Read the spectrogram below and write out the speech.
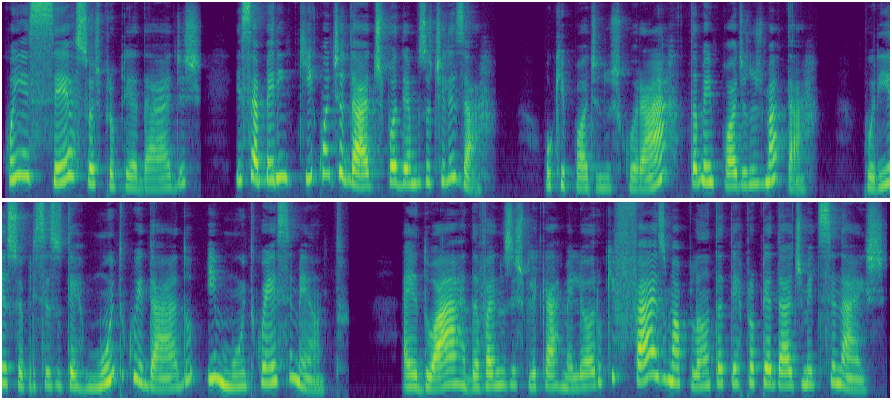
conhecer suas propriedades e saber em que quantidades podemos utilizar. O que pode nos curar também pode nos matar. Por isso é preciso ter muito cuidado e muito conhecimento. A Eduarda vai nos explicar melhor o que faz uma planta ter propriedades medicinais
